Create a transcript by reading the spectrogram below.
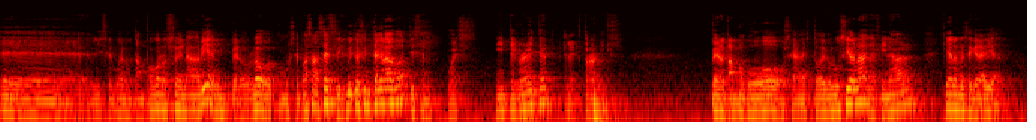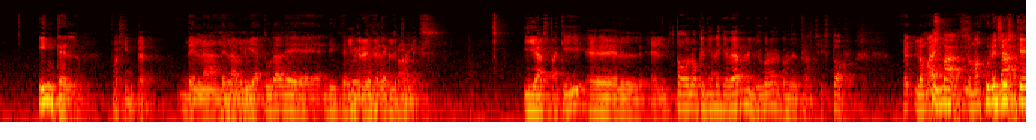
eh, dicen, bueno, tampoco nos suena bien, pero luego, como se pasan a hacer circuitos integrados, dicen, pues Integrated Electronics. Pero tampoco, o sea, esto evoluciona y al final, ¿qué nombre se quedaría? Intel. Pues Intel. De la, de la abreviatura de, de Integrated, Integrated Electronics. Y hasta aquí el, el- todo lo que tiene que ver, yo creo que con el transistor. Eh, Lo más, Hay más, lo más curioso es que,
